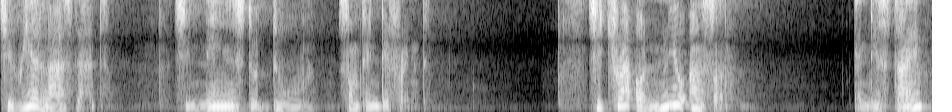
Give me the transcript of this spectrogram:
she realized that she needs to do something different. She tried a new answer, and this time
